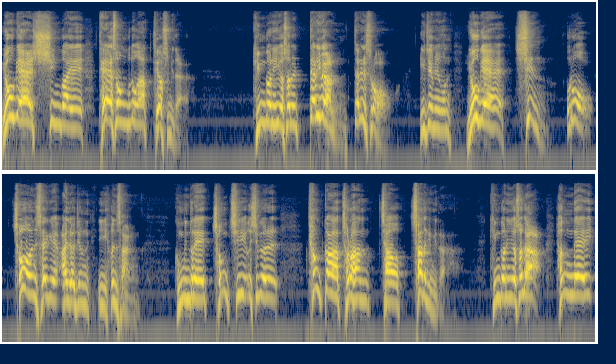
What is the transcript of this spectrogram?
요괴 신과의 대성구도가 되었습니다. 김건희 여사를 때리면 때릴수록 이재명은 요괴 신으로 전 세계에 알려지는 이 현상. 국민들의 정치 의식을 평가절하한 자업자득입니다. 김건희 여사가 현대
